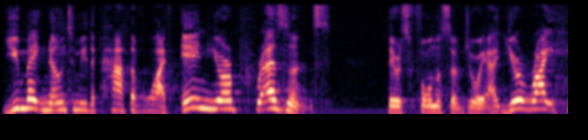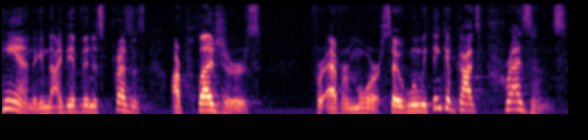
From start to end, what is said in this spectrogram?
"You make known to me the path of life. In your presence there is fullness of joy. At your right hand, again the idea of in his presence, are pleasures forevermore." So when we think of God's presence,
